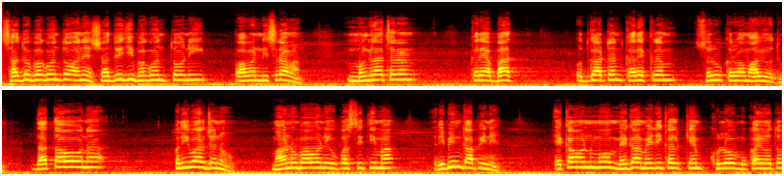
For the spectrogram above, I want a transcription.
સાધુ ભગવંતો અને સાધ્વીજી ભગવંતોની પાવન નિશ્રામાં મંગલાચરણ કર્યા બાદ ઉદ્ઘાટન કાર્યક્રમ શરૂ કરવામાં આવ્યું હતું. દાતાઓના પરિવારજનો મહાનુભાવોની ઉપસ્થિતિમાં રિબિન કાપીને એકાવનમો મેગા મેડિકલ કેમ્પ ખુલ્લો મુકાયો હતો.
